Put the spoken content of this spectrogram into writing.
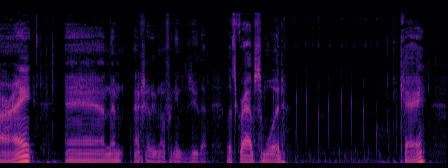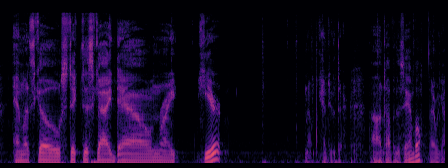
right. And then, actually, I don't even know if we need to do that. Let's grab some wood. Okay. And let's go stick this guy down right here. No, can't do it there. On top of this anvil. There we go.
